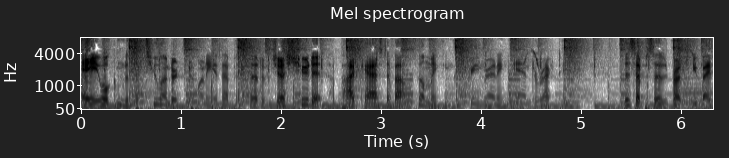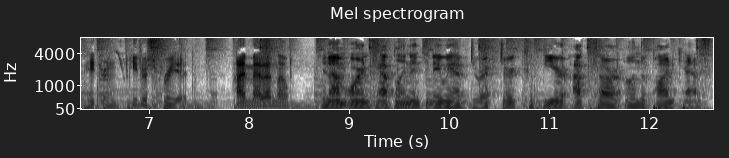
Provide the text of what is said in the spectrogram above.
Hey, welcome to the 220th episode of Just Shoot It, a podcast about filmmaking, screenwriting, and directing. This episode is brought to you by patron Peter Spriet. I'm Matt Enlow. And I'm Oren Kaplan, and today we have director Kabir Akhtar on the podcast.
